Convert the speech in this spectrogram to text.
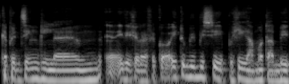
Κάποιο jingle ε, ιδιογραφικό ή του BBC που έχει γάμο τα beat.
